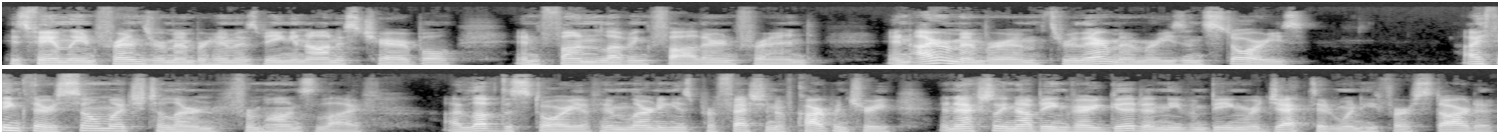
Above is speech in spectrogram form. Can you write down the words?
His family and friends remember him as being an honest, charitable, and fun loving father and friend, and I remember him through their memories and stories. I think there is so much to learn from Hans' life. I love the story of him learning his profession of carpentry and actually not being very good and even being rejected when he first started.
